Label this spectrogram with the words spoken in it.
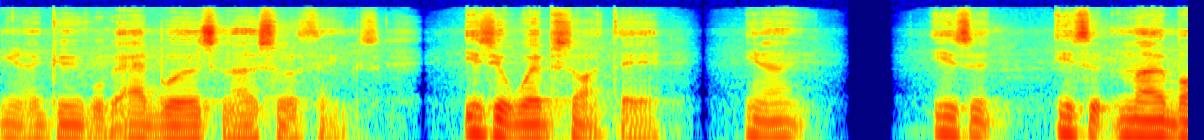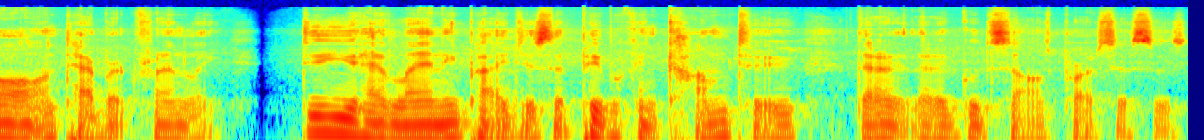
you know Google AdWords and those sort of things. Is your website there? You know, is it is it mobile and tablet friendly? Do you have landing pages that people can come to that are, that are good sales processes?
